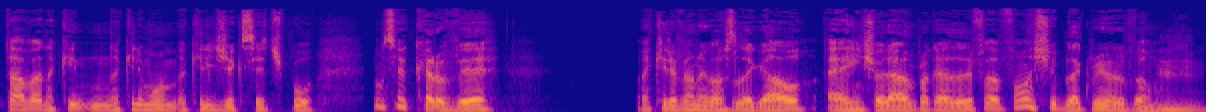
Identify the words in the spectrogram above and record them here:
tava naquele, naquele, momento, naquele dia que você, tipo, não sei o que eu quero ver, mas queria ver um negócio legal, aí a gente olhava pra casa dele e falava, vamos assistir Black Mirror? Vamos. Uhum.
